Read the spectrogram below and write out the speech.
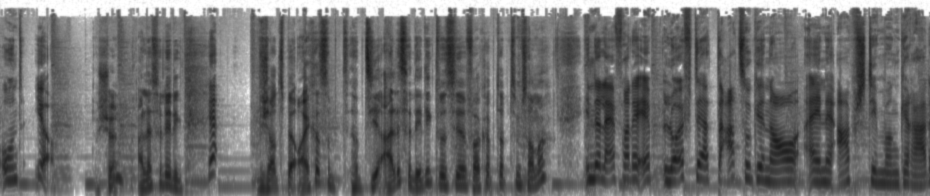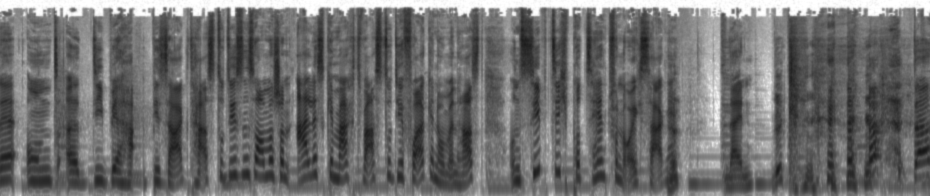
und ja, Schön, alles erledigt. Ja. Wie schaut es bei euch aus? Habt, ihr alles erledigt, was ihr vorgehabt habt im Sommer? In der Live-Radio-App läuft ja dazu genau eine Abstimmung gerade und äh, die besagt, hast du diesen Sommer schon alles gemacht, was du dir vorgenommen hast? Und 70 Prozent von euch sagen, Ja. nein. Wirklich? Da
